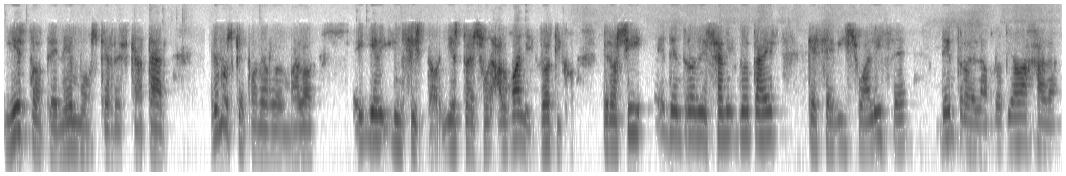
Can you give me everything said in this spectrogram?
Y esto tenemos que rescatar, tenemos que ponerlo en valor. Y, insisto, y esto es algo anecdótico, pero sí dentro de esa anécdota es que se visualice dentro de la propia bajada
